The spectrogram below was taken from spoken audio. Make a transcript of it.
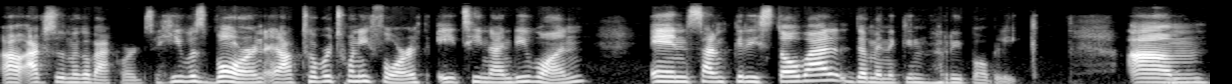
Uh, actually, let me go backwards. He was born on October 24th, 1891, in San Cristobal, Dominican Republic. Um,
